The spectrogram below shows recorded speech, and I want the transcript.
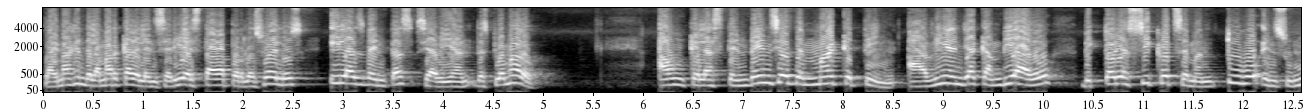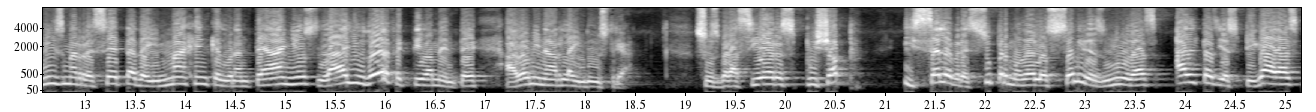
La imagen de la marca de lencería estaba por los suelos y las ventas se habían desplomado. Aunque las tendencias de marketing habían ya cambiado, Victoria's Secret se mantuvo en su misma receta de imagen que durante años la ayudó efectivamente a dominar la industria. Sus brasiers push-up y célebres supermodelos semidesnudas, altas y espigadas,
